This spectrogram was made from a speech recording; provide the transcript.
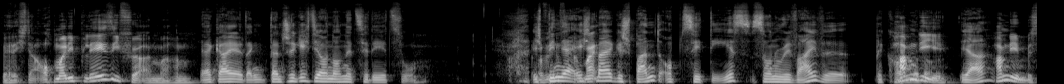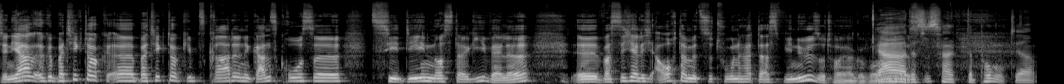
werde ich da auch mal die Playsee für anmachen. Ja, geil. Dann, dann schicke ich dir auch noch eine CD zu. Ich bin ja echt mal gespannt, ob CDs so ein Revival bekommen. Haben die? Oder? Ja. Haben die ein bisschen. Ja, äh, bei TikTok, äh, bei TikTok gibt es gerade eine ganz große CD-Nostalgiewelle, äh, was sicherlich auch damit zu tun hat, dass Vinyl so teuer geworden ja, ist. Ja, das ist halt der Punkt, ja.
